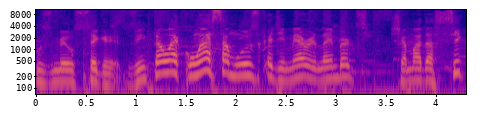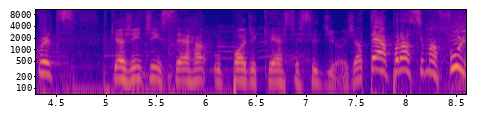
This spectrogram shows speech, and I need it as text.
os meus segredos. Então é com essa música de Mary Lambert, chamada Secrets, que a gente encerra o podcast esse de hoje. Até a próxima, fui!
